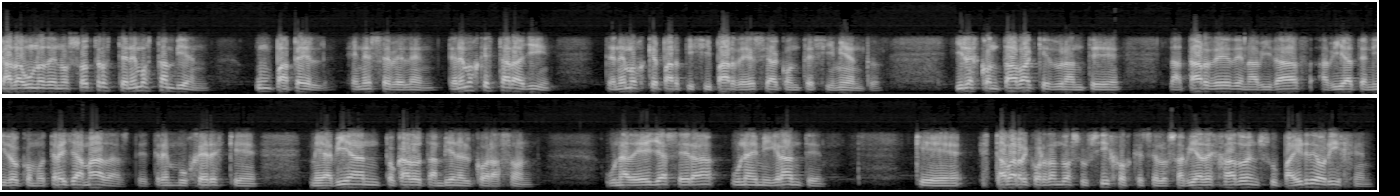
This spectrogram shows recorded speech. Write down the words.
cada uno de nosotros tenemos también un papel en ese Belén. Tenemos que estar allí, tenemos que participar de ese acontecimiento. Y les contaba que durante la tarde de Navidad había tenido como tres llamadas de tres mujeres que me habían tocado también el corazón. Una de ellas era una emigrante que estaba recordando a sus hijos que se los había dejado en su país de origen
